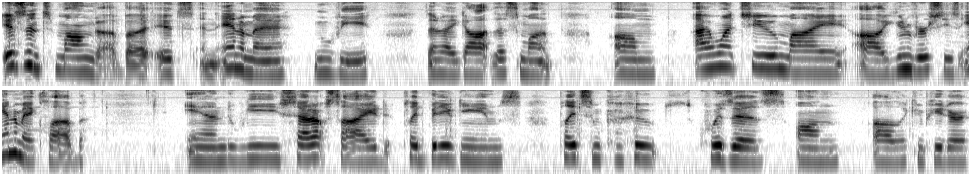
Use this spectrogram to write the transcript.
isn't manga, but it's an anime movie that I got this month. Um, I went to my uh, university's anime club, and we sat outside, played video games, played some Kahoot quizzes on uh, the computer,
